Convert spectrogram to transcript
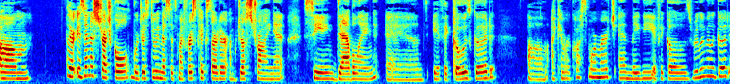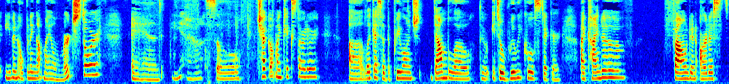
Um, there isn't a stretch goal. We're just doing this. It's my first Kickstarter. I'm just trying it, seeing, dabbling, and if it goes good, um, I can request more merch and maybe if it goes really, really good, even opening up my own merch store. And yeah, so check out my Kickstarter. Uh, like I said, the pre-launch down below, there, it's a really cool sticker. I kind of found an artist,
